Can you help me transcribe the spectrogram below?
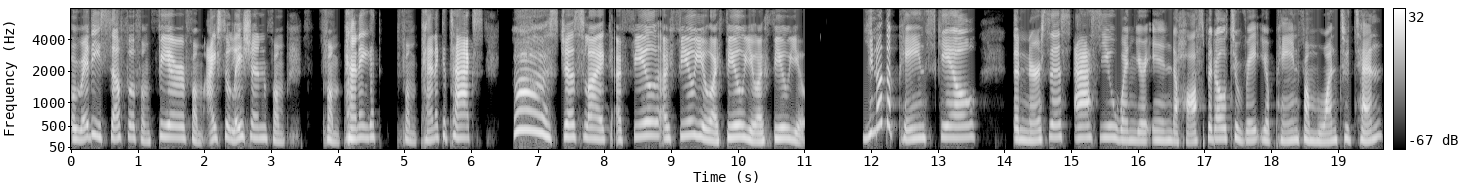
already suffer from fear, from isolation, from from panic from panic attacks. Oh, it's just like I feel I feel you, I feel you, I feel you. You know the pain scale the nurses ask you when you're in the hospital to rate your pain from 1 to 10?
